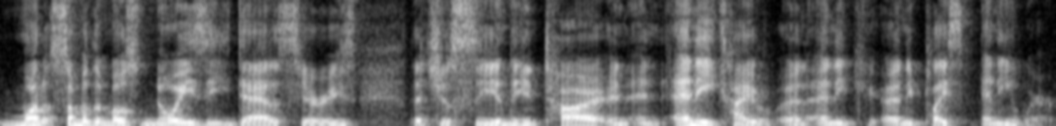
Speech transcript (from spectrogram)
one some of the most noisy data series that you'll see in the entire in, in any type in any any place anywhere.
